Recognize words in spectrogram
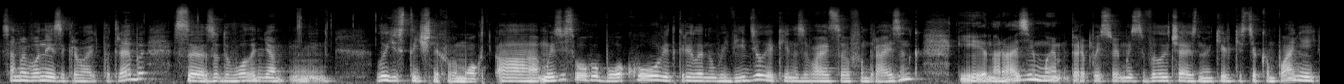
саме вони закривають потреби з задоволення логістичних вимог. А ми зі свого боку відкрили новий відділ, який називається фондрайзинг. І наразі ми переписуємось з величезною кількістю компаній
